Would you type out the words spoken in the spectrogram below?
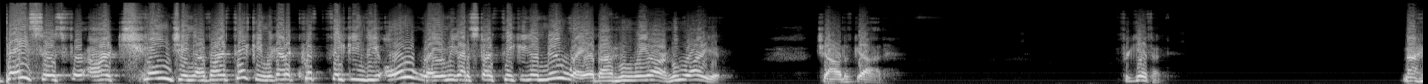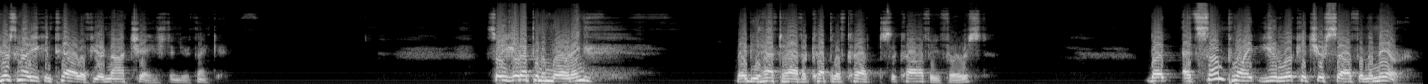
basis for our changing of our thinking. We got to quit thinking the old way and we got to start thinking a new way about who we are. Who are you? Child of God. Forgiven. Now, here's how you can tell if you're not changed in your thinking. So you get up in the morning. Maybe you have to have a couple of cups of coffee first. But at some point, you look at yourself in the mirror.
